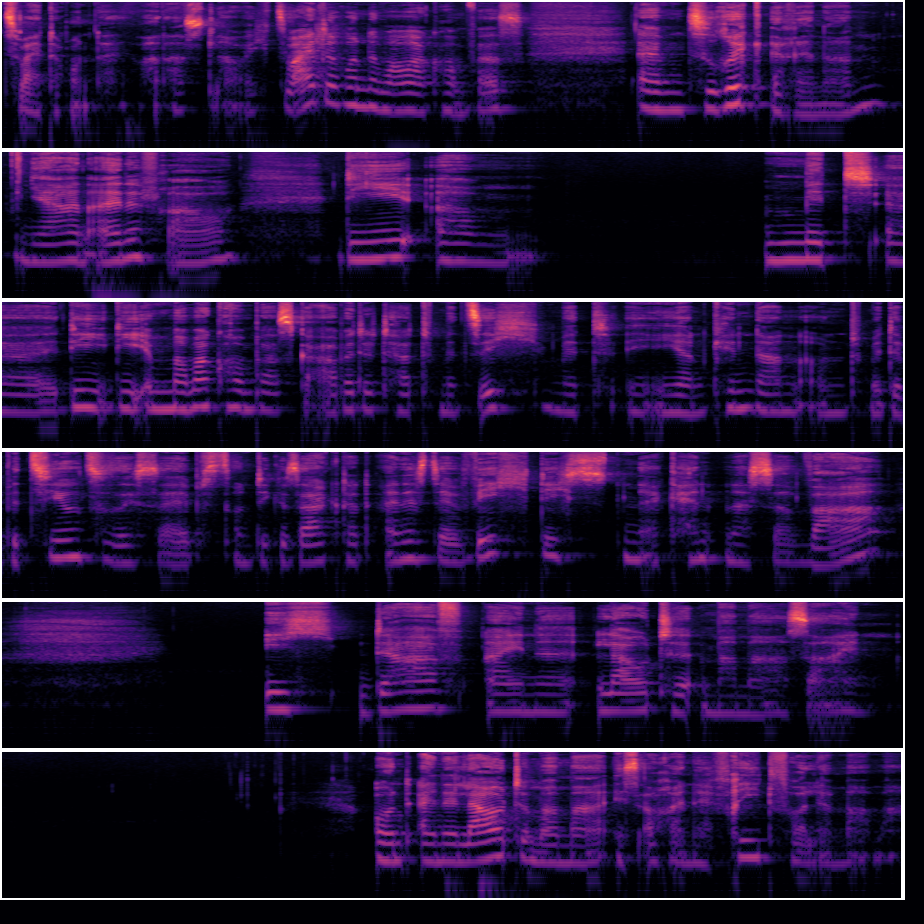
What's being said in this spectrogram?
zweite Runde war das, glaube ich, zweite Runde Mama Kompass, ähm, zurückerinnern. Ja, an eine Frau, die ähm, mit, äh, die, die im Mama Kompass gearbeitet hat mit sich, mit ihren Kindern und mit der Beziehung zu sich selbst und die gesagt hat, eines der wichtigsten Erkenntnisse war, ich darf eine laute Mama sein. Und eine laute Mama ist auch eine friedvolle Mama.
